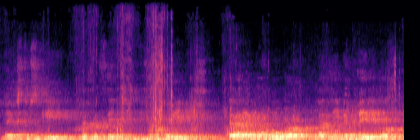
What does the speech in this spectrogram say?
Next to representativi diferentes, Ukraine, a favor Vladimir libertà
